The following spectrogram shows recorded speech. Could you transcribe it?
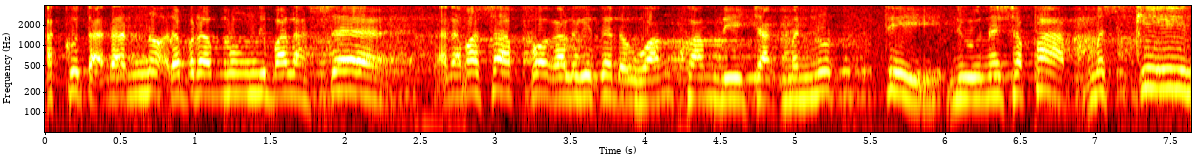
Aku tak ada nak daripada mung dibalasan. Tak ada masa apa kalau kita ada uang kuam di cak menut ti di unai sapap miskin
